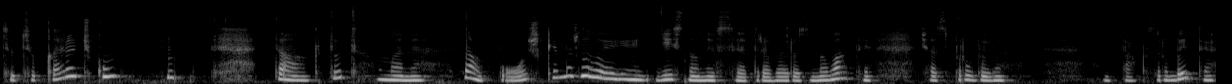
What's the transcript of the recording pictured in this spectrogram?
цю цукерочку. Так, тут у мене сапожки. Можливо, дійсно не все треба розмивати. Зараз спробую так зробити.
